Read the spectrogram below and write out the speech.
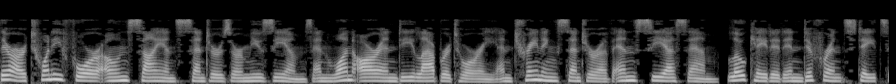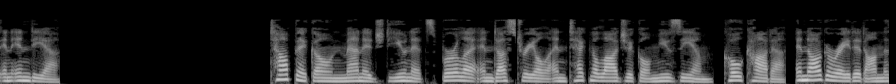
There are 24 own science centers or museums and one R&D laboratory and training center of NCSM, located in different states in India. Topic own managed units Birla Industrial and Technological Museum, Kolkata, inaugurated on 2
